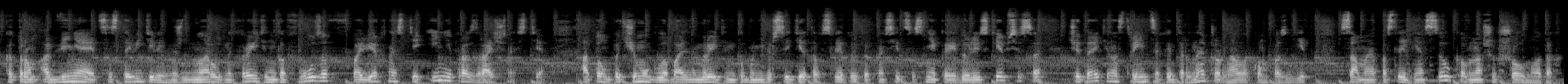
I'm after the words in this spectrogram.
в котором обвиняет составителей международных рейтингов вузов в поверхности и непрозрачности. О том, почему глобальным рейтингам университетов следует относиться с некой долей скепсиса, читайте на страницах интернет-журнала Компас Гид. Самая последняя ссылка в наших шоу-нотах.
